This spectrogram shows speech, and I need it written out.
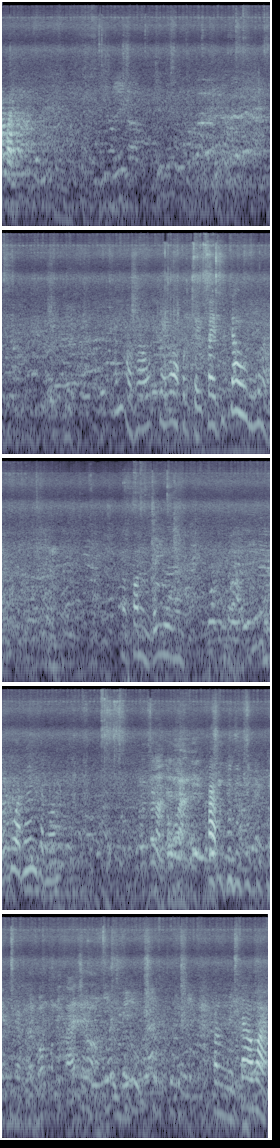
งวันมันเขาเขาแค่ออกคนใส่ใส่ที่เจ้านี่น่ะแล้วตอนมันไปอ ครับพวกคนขายเนี่ยตอนเจ้าหวาน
